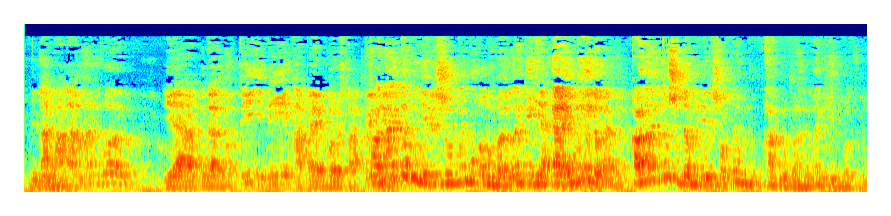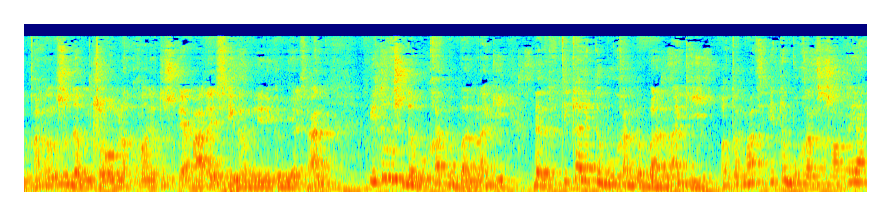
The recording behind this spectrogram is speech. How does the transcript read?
Gitu. lama-lama gue ya udah ngerti ini apa yang gue harus lakuin karena ya. itu menjadi sesuatu yang bukan beban lagi Iya, nah, itu bukan itu beban. karena itu sudah menjadi sesuatu yang bukan beban lagi buat lu karena lu sudah mencoba melakukan itu setiap hari sehingga menjadi kebiasaan itu sudah bukan beban lagi dan ketika itu bukan beban lagi otomatis itu bukan sesuatu yang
